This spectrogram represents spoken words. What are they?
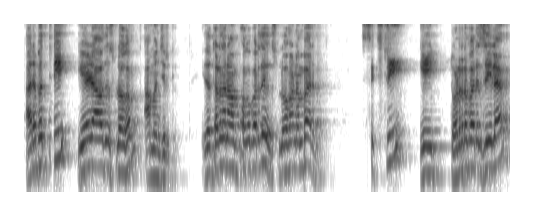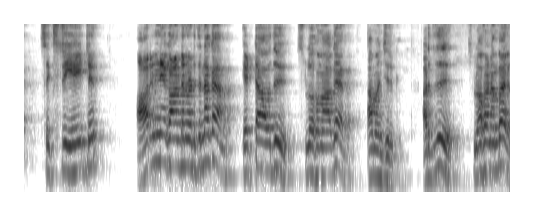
அறுபத்தி ஏழாவது ஸ்லோகம் அமைஞ்சிருக்கு. இதை தொடர்ந்து நாம் பார்க்க போகிறது ஸ்லோகா நம்பர் சிக்ஸ்டி எயிட் தொடர் வரிசையில் சிக்ஸ்டி எயிட் ஆரண்ய காண்டம் எடுத்துனாக்கா எட்டாவது ஸ்லோகமாக அமைஞ்சிருக்கு. அடுத்தது ஸ்லோகம் நம்பர்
